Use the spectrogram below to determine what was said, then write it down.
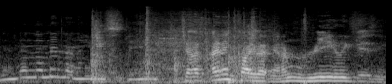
No, no, no, no, no, no. you stay. Josh, I didn't call you back, man. I'm really busy.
